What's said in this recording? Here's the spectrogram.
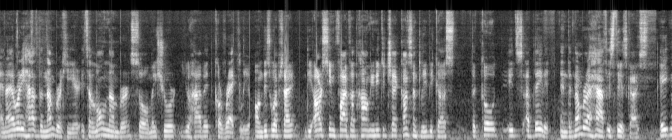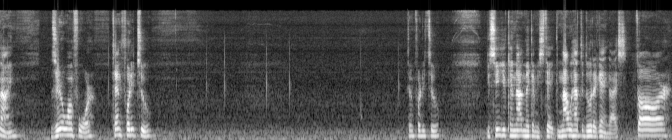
and I already have the number here. It's a long number so make sure you have it correctly. On this website the rsim5.com you need to check constantly because the code it's updated. And the number I have is this guys. 89014 1042 1042 you see you cannot make a mistake. Now we have to do it again guys. Star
